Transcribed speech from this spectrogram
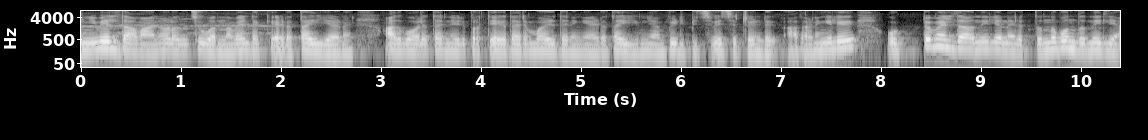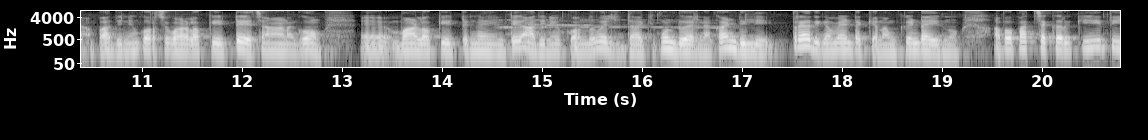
ഇനി വലുതാവാനുള്ളത് ചുവന്ന വെണ്ടയ്ക്കയുടെ തൈയാണ്. അതുപോലെ തന്നെ ഒരു പ്രത്യേക തരം വഴുതനങ്ങയുടെ തൈയും ഞാൻ പിടിപ്പിച്ച് വെച്ചിട്ടുണ്ട്. അതാണെങ്കിൽ ഒട്ടും വലുതാവുന്നില്ല നിലത്തുനിന്ന് പൊന്തുന്നില്ല. അപ്പോൾ അതിനും കുറച്ച് വളമൊക്കെ ഇട്ട് ചാണകവും വളമൊക്കെ ഇട്ടും കഴിഞ്ഞിട്ട് അതിനെയൊക്കെ ഒന്ന് വലുതാക്കി കൊണ്ടുവരണം. കണ്ടില്ലേ? ഇത്രയധികം വേണ്ടയ്ക്ക നമുക്ക് ഉണ്ടായിരുന്നു. അപ്പോൾ പച്ചക്കറിക്ക് തീ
